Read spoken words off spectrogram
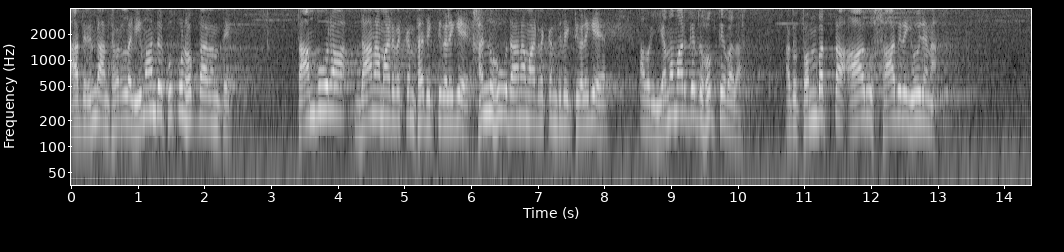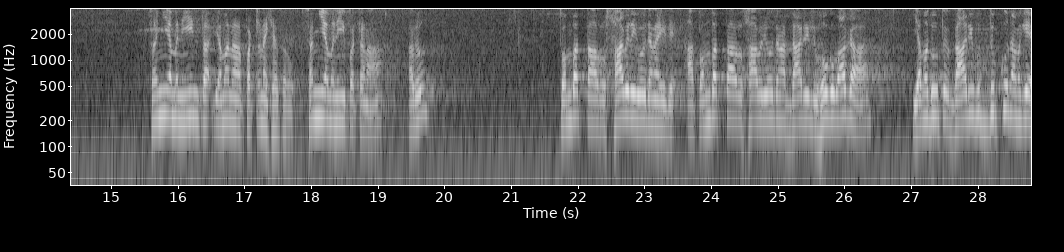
ಆದ್ದರಿಂದ ಅಂಥವರೆಲ್ಲ ವಿಮಾನದಲ್ಲಿ ಕೂತ್ಕೊಂಡು ಹೋಗ್ತಾರಂತೆ. ತಾಂಬೂಲ ದಾನ ಮಾಡಿರತಕ್ಕಂಥ ವ್ಯಕ್ತಿಗಳಿಗೆ, ಹಣ್ಣು ಹೂವು ದಾನ ಮಾಡಿರತಕ್ಕಂಥ ವ್ಯಕ್ತಿಗಳಿಗೆ, ಅವರು ಯಮ ಮಾರ್ಗದಲ್ಲಿ ಹೋಗ್ತೇವಲ್ಲ. ಅದು ತೊಂಬತ್ತ ಆರು ಸಾವಿರ ಯೋಜನ. ಸಂಯಮನಿ ಅಂತ ಯಮನ ಪಟ್ಟಣಕ್ಕೆ ಹೆಸರು ಸಂಯಮನಿ ಪಟ್ಟಣ, ಅದು ತೊಂಬತ್ತಾರು ಸಾವಿರ ಯೋಜನ ಇದೆ. ಆ ತೊಂಬತ್ತಾರು ಸಾವಿರ ಯೋಜನ ದಾರಿಯಲ್ಲಿ ಹೋಗುವಾಗ ಯಮದೂತ ದಾರಿ ಉದ್ದಕ್ಕೂ ನಮಗೆ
